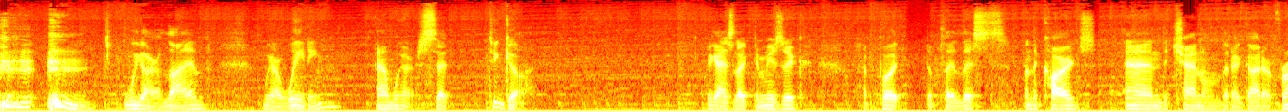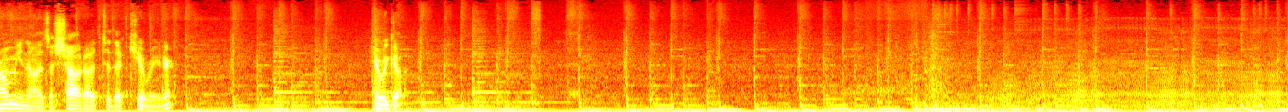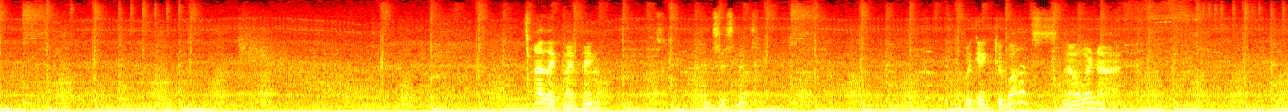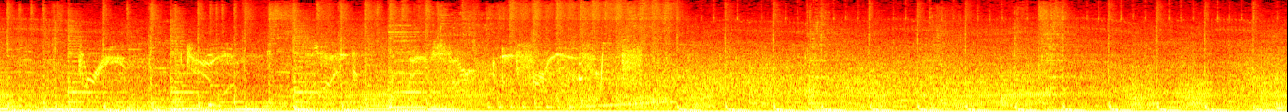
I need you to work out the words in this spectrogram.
we are live, we are waiting, and we are set to go. You guys like the music, I put the playlists on the cards and the channel that I got it from, you know, as a shout out to the curator. Here we go. I like my ping. Consistent. We're getting two bots? No, we're not.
